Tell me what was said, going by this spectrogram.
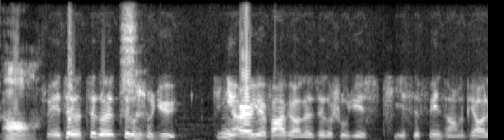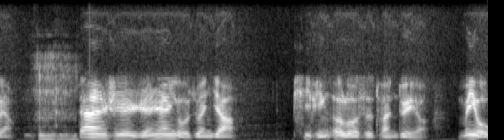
哦，所以这个这个这个数据，今年二月发表的这个数据其实非常的漂亮，嗯，但是仍然有专家批评俄罗斯团队啊没有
